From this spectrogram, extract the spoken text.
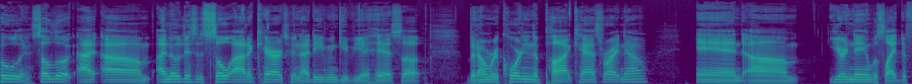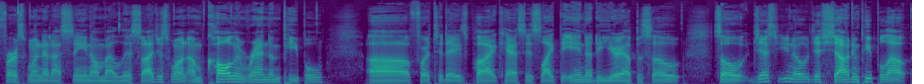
Cooling. So look, I um I know this is so out of character, and I didn't even give you a heads up, but I'm recording the podcast right now, and um your name was like the first one that I seen on my list. So I just want I'm calling random people uh for today's podcast. It's like the end of the year episode. So just you know, just shouting people out.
